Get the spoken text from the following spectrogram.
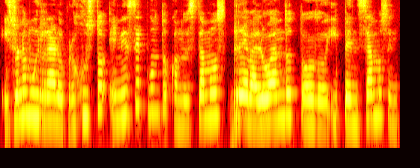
Y suena muy raro, pero justo en ese punto cuando estamos reevaluando todo y pensamos en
